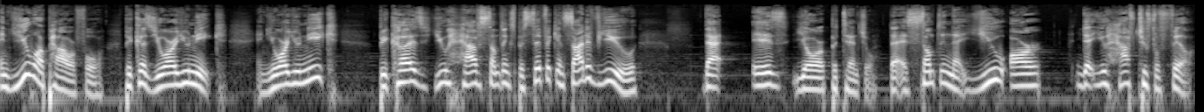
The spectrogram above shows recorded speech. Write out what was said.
And you are powerful because you are unique. And you are unique because you have something specific inside of you that is your potential. That is something that you are, that you have to fulfill.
